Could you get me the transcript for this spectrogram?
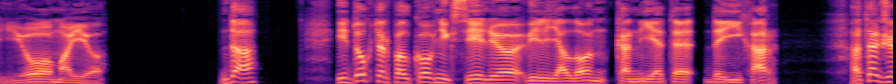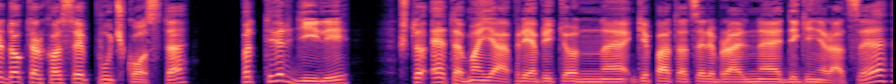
Ё-моё! Да, и доктор-полковник Селио Вильялон Каньете де Ихар, а также доктор Хосе Пуч-Коста подтвердили, что это моя приобретенная гепатоцеребральная дегенерация,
